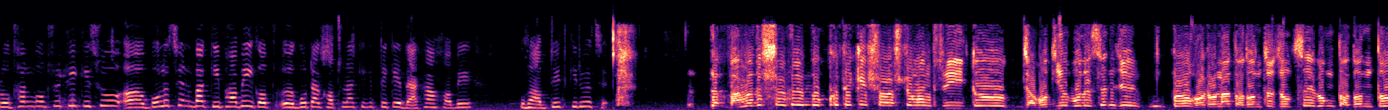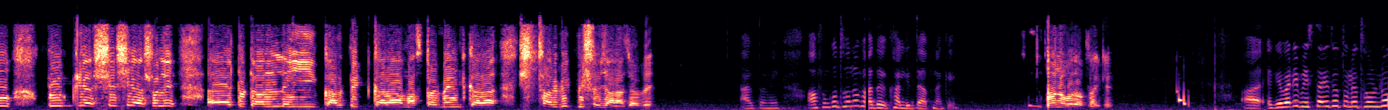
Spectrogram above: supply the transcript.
প্রধানমন্ত্রীকে কিছু বলেছেন বা কীভাবে গোটা ঘটনাটিকে দেখা হবে? কোনো আপডেট কি রয়েছে? বাংলাদেশ সরকারের পক্ষ থেকে স্বরাষ্ট্রমন্ত্রী তো যাবতীয় বলেছেন যে পুরো ঘটনা তদন্ত চলছে এবং তদন্ত প্রক্রিয়া শেষে আসলে টোটাল এই কালপিট কারা মাস্টার মাইন্ড কারা সার্বিক বিষয় জানা যাবে। একদমই। অসংখ্য ধন্যবাদ খালিদা আপনাকে। ধন্যবাদ আপনাকে। একেবারে বিস্তারিত তুলে ধরলো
